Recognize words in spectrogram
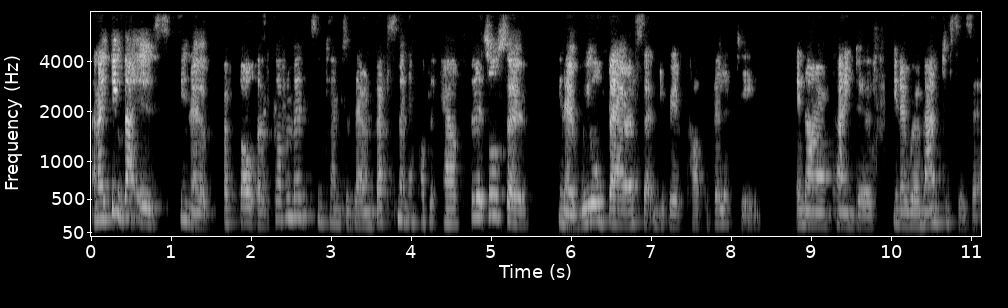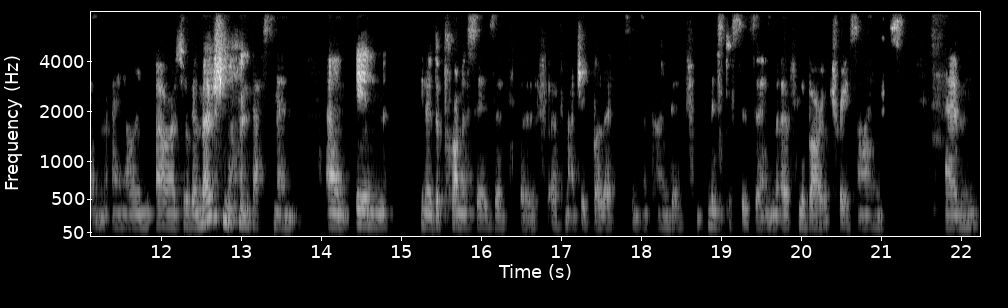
And I think that is, you know, a fault of governments in terms of their investment in public health, but it's also, you know, we all bear a certain degree of culpability in our kind of, you know, romanticism and our, our sort of emotional investment um, in, you know, the promises of, of, of magic bullets and the kind of mysticism of laboratory science. Um,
